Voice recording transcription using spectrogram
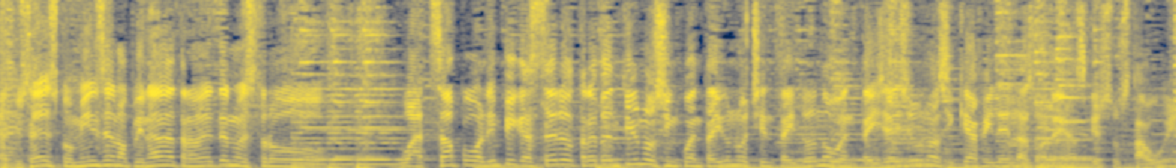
Para que ustedes comiencen a opinar a través de nuestro WhatsApp Olímpica Estéreo 321 51 82 96 1. Así que afilen las orejas, que eso está bueno.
